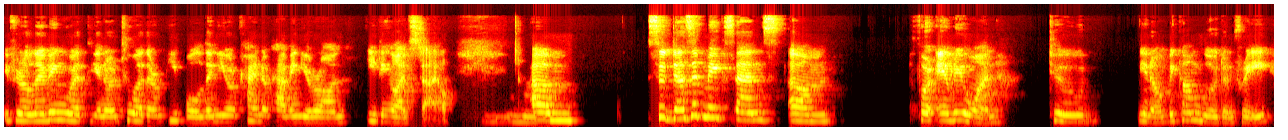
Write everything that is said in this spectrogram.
if you're living with you know two other people then you're kind of having your own eating lifestyle. Mm-hmm. um, so does it make sense um, for everyone to you know become gluten free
